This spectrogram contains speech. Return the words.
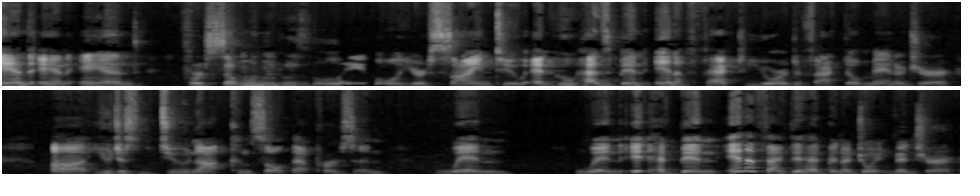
and and and for someone mm-hmm. whose label you're signed to and who has been in effect your de facto manager uh, you just do not consult that person when when it had been in effect it had been a joint venture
